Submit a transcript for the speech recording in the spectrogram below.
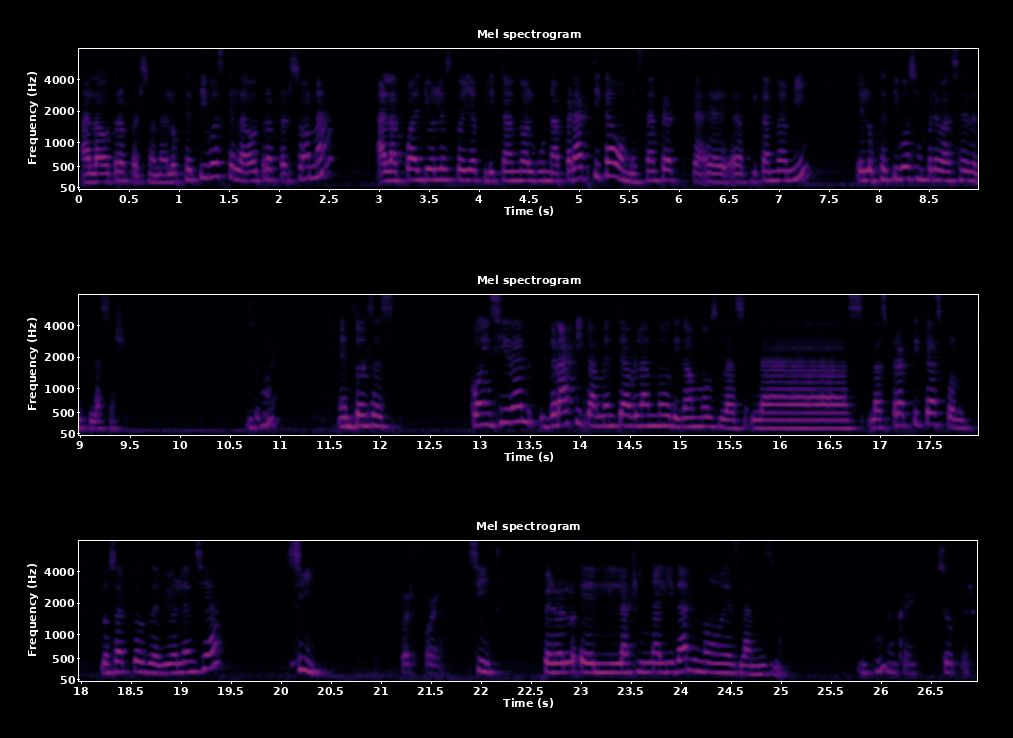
a la otra persona. El objetivo es que la otra persona a la cual yo le estoy aplicando alguna práctica o me están eh, aplicando a mí, el objetivo siempre va a ser el placer. Entonces, coinciden gráficamente hablando, digamos, las, las, las, prácticas con los actos de violencia? Sí. Por fuera. Sí, pero la finalidad no es la misma. Ok, súper.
